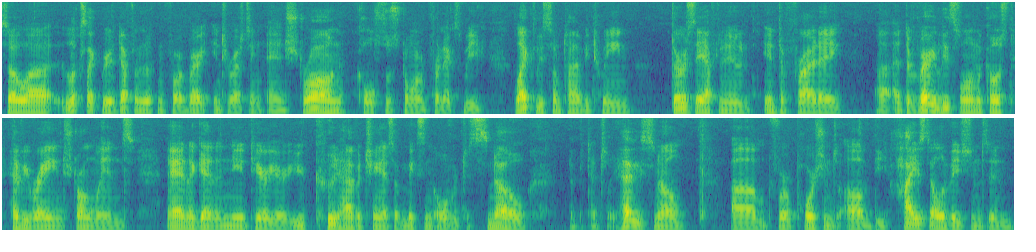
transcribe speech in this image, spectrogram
So uh, it looks like we're definitely looking for a very interesting and strong coastal storm for next week, likely sometime between Thursday afternoon into Friday. Uh, at the very least along the coast, heavy rain, strong winds, and again in the interior, you could have a chance of mixing over to snow and potentially heavy snow um, for portions of the highest elevations in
